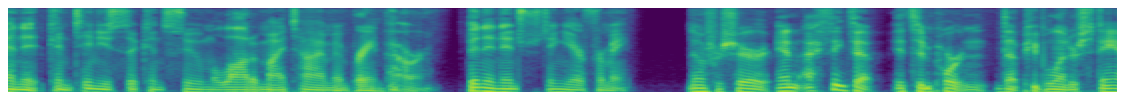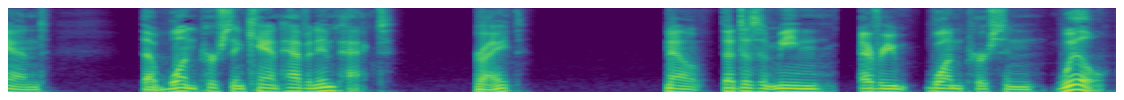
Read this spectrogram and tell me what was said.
And it continues to consume a lot of my time and brain power. Been an interesting year for me. No, for sure. And I think that it's important that people understand that one person can have an impact, right? Now, that doesn't mean every one person will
